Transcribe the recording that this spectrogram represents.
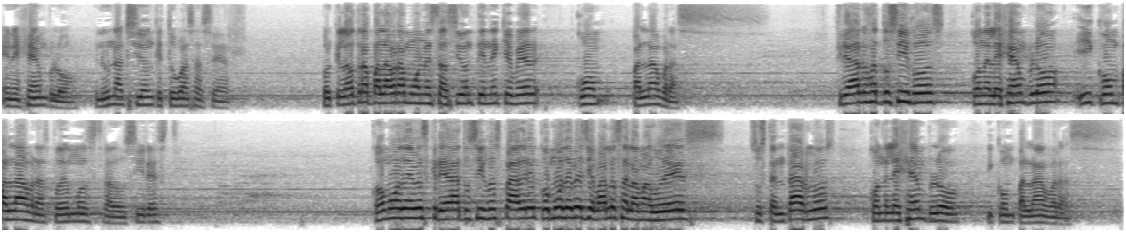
en ejemplo, en una acción que tú vas a hacer. Porque la otra palabra amonestación tiene que ver con palabras. Criarnos a tus hijos con el ejemplo y con palabras, podemos traducir esto. ¿Cómo debes criar a tus hijos, Padre? ¿Cómo debes llevarlos a la madurez, sustentarlos? Con el ejemplo y con palabras.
